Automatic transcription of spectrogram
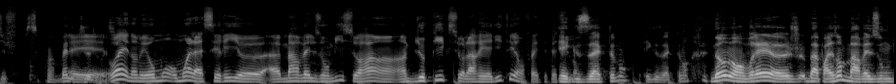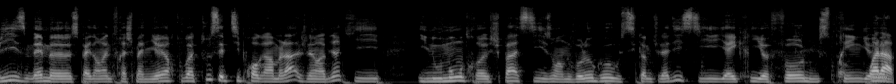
If. Ça fera un bel épisode ouais, non, mais au moins, au moins la série euh, Marvel Zombie sera un, biopic sur la réalité, en fait. Exactement, exactement. Non, mais en vrai, je, bah, par exemple, Marvel Zombies, même Spider-Man Freshman Year, tu vois, tous ces petits programmes-là, j'aimerais bien qu'ils ils nous montrent, je sais pas, s'ils ont un nouveau logo ou si, comme tu l'as dit, s'il y a écrit euh, Fall ou Spring. Euh, voilà,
